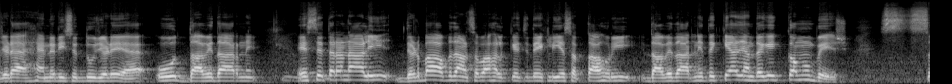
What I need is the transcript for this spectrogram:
ਜਿਹੜਾ ਹੈਨਰੀ ਸਿੱਧੂ ਜਿਹੜੇ ਹੈ ਉਹ ਦਾਅਵੇਦਾਰ ਨੇ। ਇਸੇ ਤਰ੍ਹਾਂ ਨਾਲ ਹੀ ਦਿੜਬਾ ਵਿਧਾਨ ਸਭਾ ਹਲਕੇ 'ਚ ਦੇਖ ਲਈਏ, ਸੱਤਾਹੁਰੀ ਦਾਅਵੇਦਾਰ ਨੇ ਤੇ ਕਿਹਾ ਜਾਂਦਾ ਕਿ ਕਮੋਬੇਸ਼, ਸ-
